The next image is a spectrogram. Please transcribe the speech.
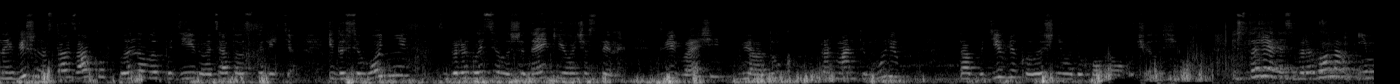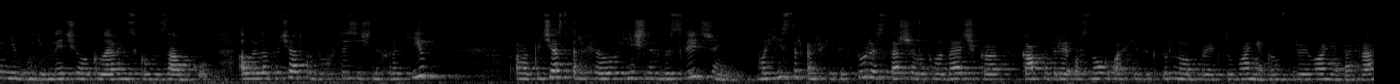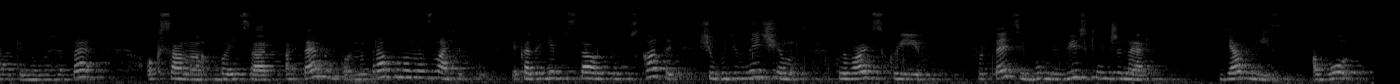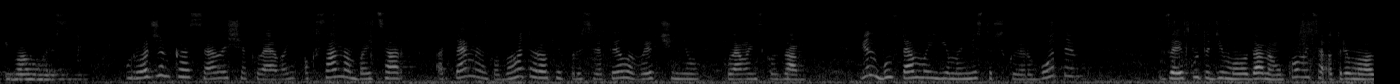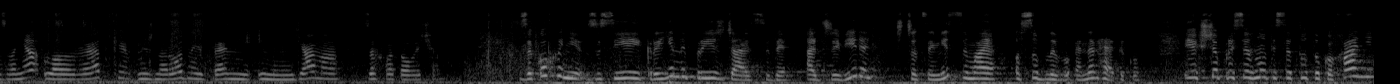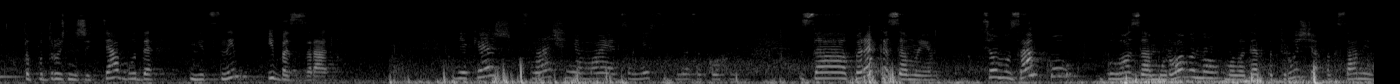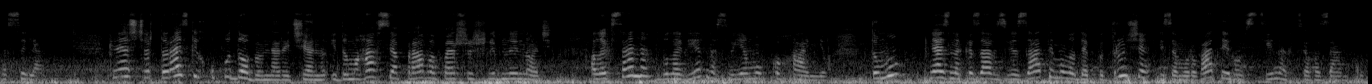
Найбільше на стан замку вплинули події ХХ століття, і до сьогодні збереглися лише деякі його частини: дві вежі, віадук, фрагменти мурів та будівлі колишнього духовного училища. Історія не зберегла нам імені будівничого Клевенського замку, але на початку 2000-х років. Під час археологічних досліджень магістр архітектури, старша викладачка кафедри основ архітектурного проєктування, конструювання та графіки НУВГП Оксана Байцар Артеменко натрапила на знахідку, яка дає підстави припускати, що будівничим Кливанської фортеці був львівський інженер Ян Ліс або Іван Лис. Уродженка селища Клевень Оксана Байцар Артеменко багато років присвятила вивченню Клевенського замку. Він був темою її магістерської роботи, за яку тоді молода науковиця отримала звання лауреатки міжнародної премії імені Яна Захватовича. Закохані з усієї країни приїжджають сюди, адже вірять, що це місце має особливу енергетику. І якщо присягнутися тут у коханні, то подружнє життя буде міцним і без зрад. Яке ж значення має це місце для закоханих? За переказами, в цьому замку було замуровано молоде подружжя Оксани Василя. Князь Чарторайських уподобав наречену і домагався права першої шлюбної ночі. Але Оксана була вірна своєму коханню. Тому князь наказав зв'язати молоде подружжя і замурувати його в стінах цього замку.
